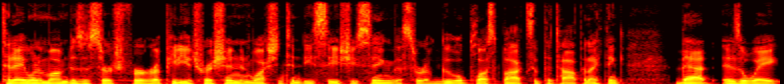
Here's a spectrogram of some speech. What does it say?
today when a mom does a search for a pediatrician in Washington D.C., she's seeing this sort of Google Plus box at the top, and I think that is a way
